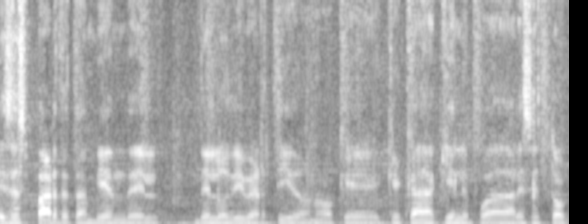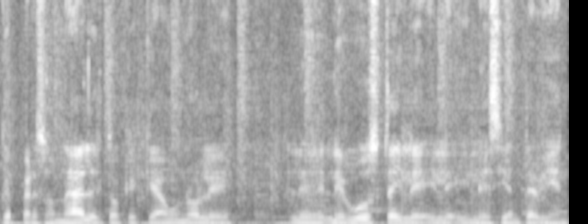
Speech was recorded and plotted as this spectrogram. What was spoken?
esa es parte también del, de lo divertido, ¿no? Que, que, cada quien le pueda dar ese toque personal, el toque que a uno le, le, gusta y le, y le, siente bien.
